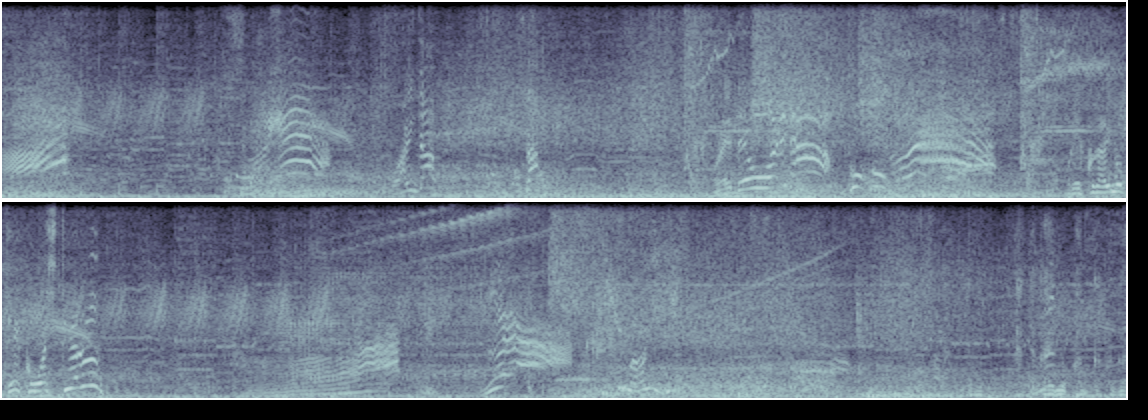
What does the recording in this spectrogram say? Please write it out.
あれで終わりだ！これくらいの抵抗はしてやる！何？やっと戦いの感覚が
